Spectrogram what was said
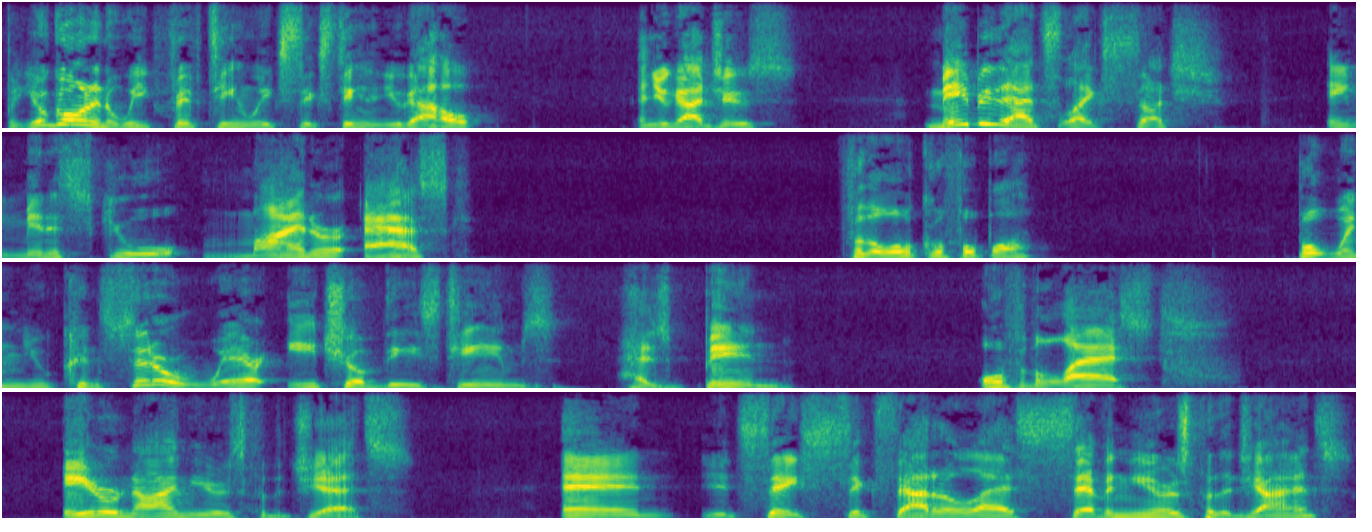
But you're going into week 15, week 16, and you got hope, and you got juice. Maybe that's like such a minuscule, minor ask for the local football. But when you consider where each of these teams has been over the last eight or nine years for the Jets, and you'd say six out of the last seven years for the Giants,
